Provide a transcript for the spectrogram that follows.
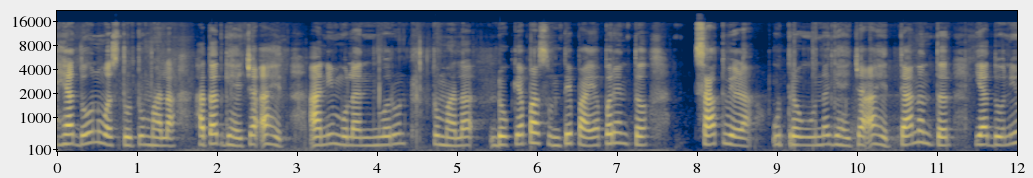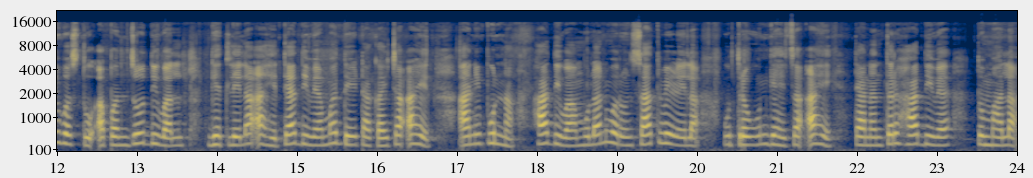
ह्या दोन वस्तू तुम्हाला हातात घ्यायच्या आहेत आणि मुलांवरून तुम्हाला डोक्यापासून ते पायापर्यंत सात वेळा उतरवून घ्यायच्या आहेत. त्यानंतर या दोन्ही वस्तू आपण जो दिवा घेतलेला आहे त्या दिव्यामध्ये टाकायच्या आहेत. आणि पुन्हा हा दिवा मुलांवरून सात वेळेला उतरवून घ्यायचा आहे. त्यानंतर हा दिव्या तुम्हाला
